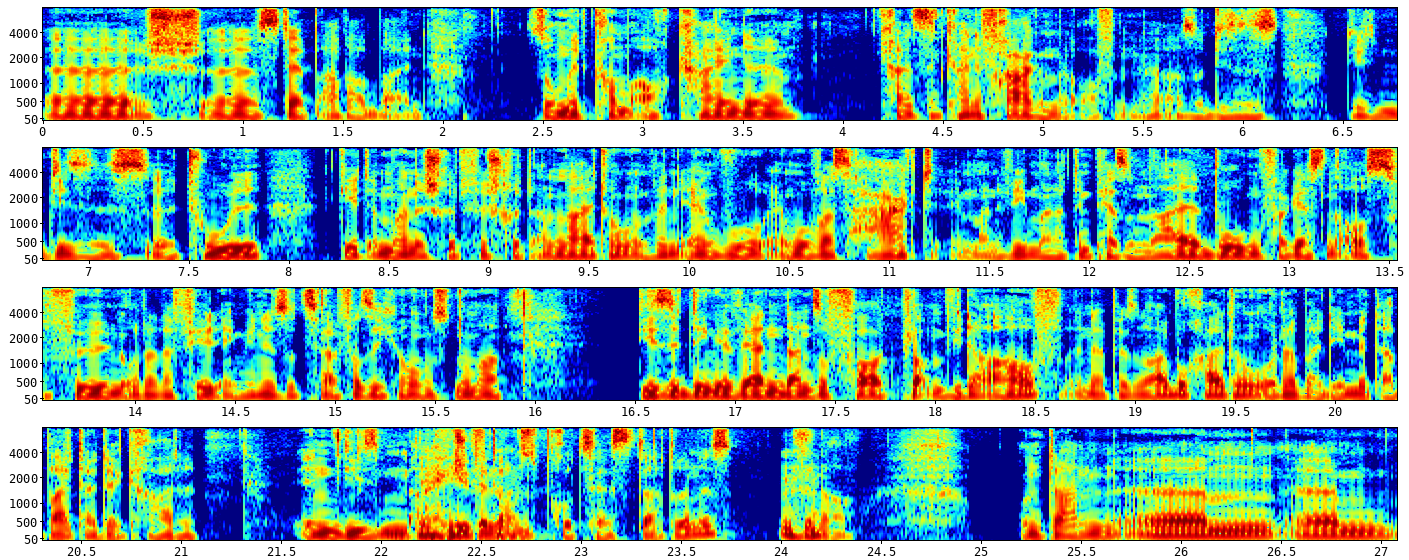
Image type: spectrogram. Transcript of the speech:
äh, äh Step abarbeiten. Somit kommen auch keine es sind keine Fragen mehr offen. Ne? Also dieses, die, dieses äh, Tool geht immer eine Schritt-für-Schritt-Anleitung und wenn irgendwo irgendwo was hakt, meinetwegen man hat den Personalbogen vergessen auszufüllen oder da fehlt irgendwie eine Sozialversicherungsnummer, diese Dinge werden dann sofort ploppen wieder auf in der Personalbuchhaltung oder bei dem Mitarbeiter, der gerade in diesem der Einstellungsprozess da drin ist. Mhm. Genau. Und dann ähm, ähm,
